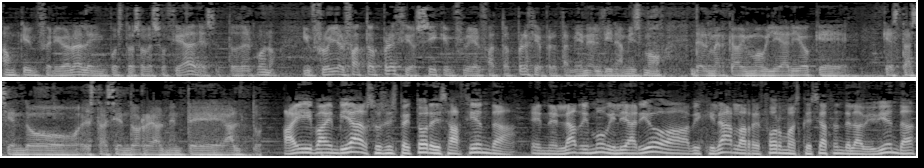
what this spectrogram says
aunque inferior al impuesto sobre sociedades. Entonces, bueno, ¿influye el factor precio? Sí que influye el factor precio, pero también el dinamismo del mercado inmobiliario que, está siendo, está siendo realmente alto. Ahí va a enviar sus inspectores a Hacienda en el lado inmobiliario a vigilar las reformas que se hacen de la vivienda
